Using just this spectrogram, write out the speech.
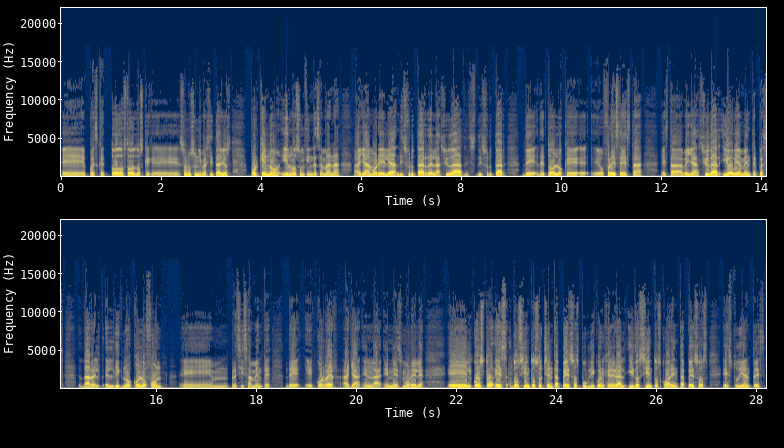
eh, pues que todos, todos los que eh, somos universitarios, ¿por qué no irnos un fin de semana allá a Morelia, disfrutar de la ciudad, dis- disfrutar de, de todo lo que eh, ofrece esta, esta bella ciudad y obviamente pues dar el, el digno colofón eh, precisamente de eh, correr allá en la Enes Morelia. Eh, el costo es 280 pesos público en general y 240 pesos estudiantes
